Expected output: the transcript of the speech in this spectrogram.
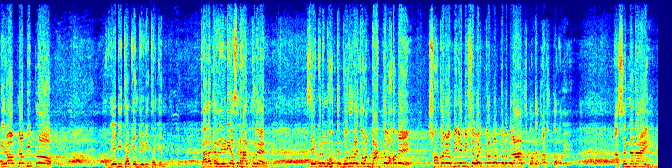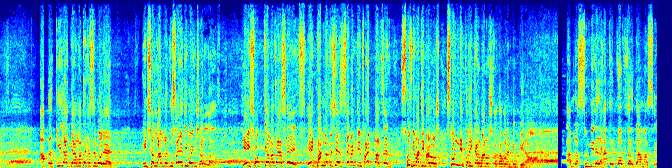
নীরব না বিপ্লব? রেডি থাকেন রেডি থাকেন। কারা কারা রেডি আছেন, হাত তুলেন। যে কোনো মুহূর্তে বড়ুরায় যখন ডাক দেওয়া হবে, সকলেও মিলেমিশে ঐক্যবদ্ধভাবে রাজপথে আসতে হবে। আসেন না নাই? আপনার কি লাগবে আমাদের কাছে বলেন? ইনশাল্লাহ আমরা গুছাই দিব, ইনশাল্লাহ। এই শক্তি আমাদের আছে। এই বাংলাদেশে সেভেন্টি ফাইভ পার্সেন্ট সুফিবাদী মানুষ, সুন্নি তরিকার মানুষ, কথা বলেন ঠিক কিনা? আমরা সুন্নিদের হাতের কবজার দাম আছে।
